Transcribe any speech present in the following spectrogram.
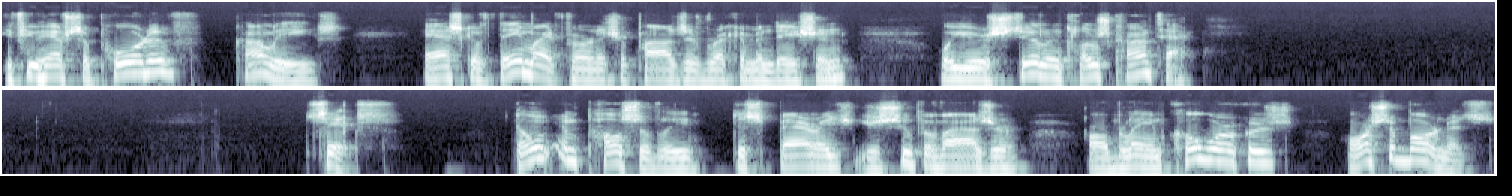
If you have supportive colleagues, ask if they might furnish a positive recommendation while you're still in close contact. Six, don't impulsively disparage your supervisor or blame coworkers or subordinates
